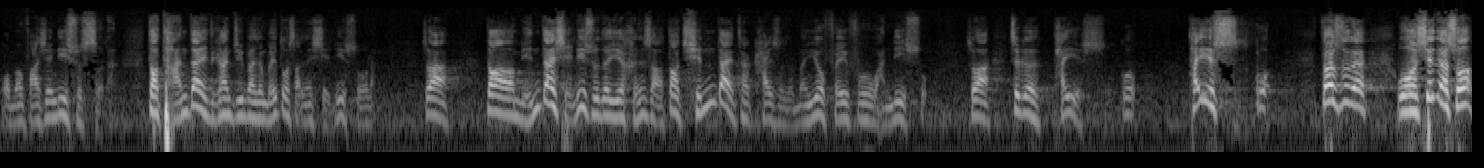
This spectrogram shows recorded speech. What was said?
我们发现隶书死了，到唐代你看基本上没多少人写隶书了，是吧？到明代写隶书的也很少，到清代才开始人们又恢复玩隶书，是吧？这个他也死过，他也死过，但是呢，我现在说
